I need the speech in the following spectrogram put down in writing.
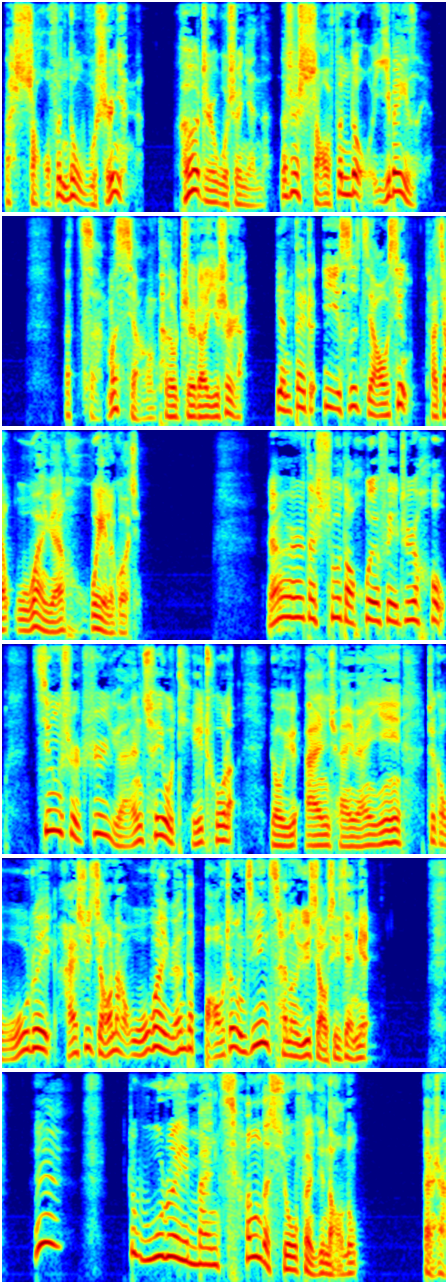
那少奋斗五十年呢？何止五十年呢？那是少奋斗一辈子呀！那怎么想他都值得一试啊！便带着一丝侥幸，他将五万元汇了过去。然而，在收到会费之后，经世之源却又提出了，由于安全原因，这个吴瑞还需缴纳五万元的保证金才能与小琪见面。嗯，这吴瑞满腔的羞愤与恼怒，但是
